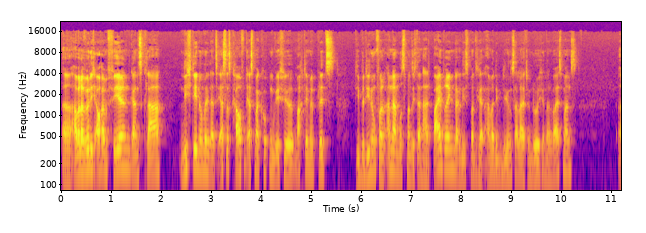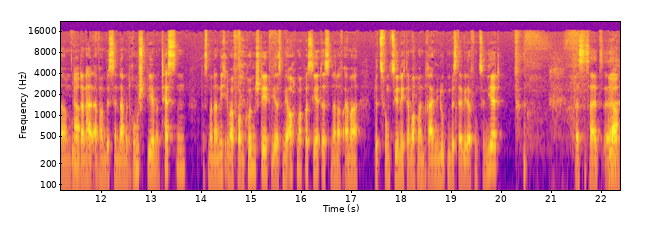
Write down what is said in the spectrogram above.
Äh, aber da würde ich auch empfehlen, ganz klar, nicht den unbedingt als erstes kaufen, erstmal gucken, wie viel macht ihr mit Blitz. Die Bedienung von anderen muss man sich dann halt beibringen, dann liest man sich halt einmal die Bedienungsanleitung durch und dann weiß man es. Ähm, ja. Und dann halt einfach ein bisschen damit rumspielen und testen, dass man dann nicht immer vor dem Kunden steht, wie es mir auch mal passiert ist und dann auf einmal Blitz funktioniert nicht, dann braucht man drei Minuten, bis der wieder funktioniert. das ist halt. Äh ja.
